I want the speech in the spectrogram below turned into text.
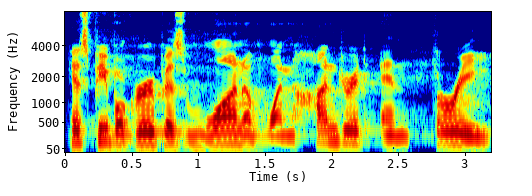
his people group is one of 103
